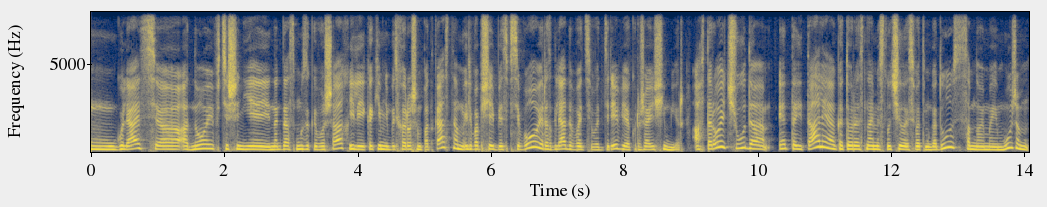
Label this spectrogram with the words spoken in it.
гулять э, одной в тишине, иногда с музыкой в ушах или каким-нибудь хорошим подкастом, или вообще без всего, и разглядывать вот деревья и окружающий мир. А второе чудо — это Италия, которая с нами случилась в этом году, со мной и моим мужем.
